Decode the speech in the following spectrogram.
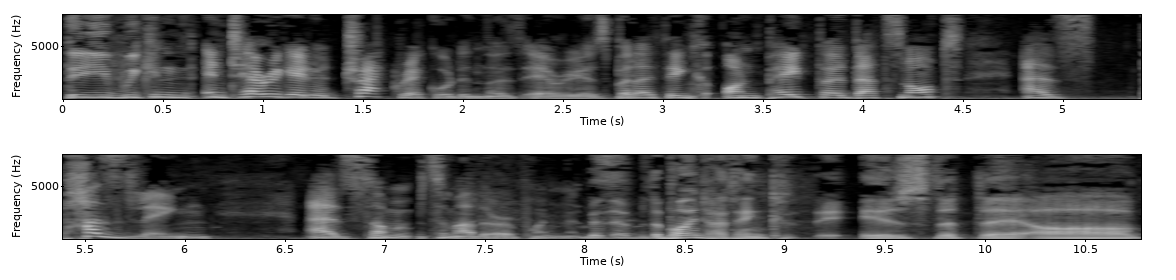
The, we can interrogate her track record in those areas, but I think on paper that's not as puzzling as some some other appointments. But the, the point, I think, is that there are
